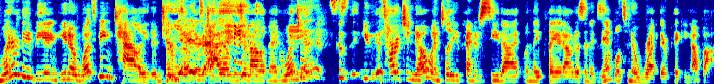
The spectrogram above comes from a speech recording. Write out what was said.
what are they being, you know, what's being tallied in terms yeah, of their exactly. child's development? What yes. because you it's hard to know until you kind of see that when they play it out as an example to know what right. they're picking up on.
